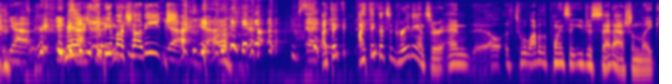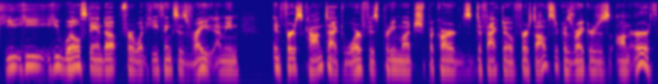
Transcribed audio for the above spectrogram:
really Yeah, answer. exactly. Man, you could be my cha'DIch. Yeah, yeah, exactly. I think I think that's a great answer, and uh, to a lot of the points that you just said, Ashlyn, like he he he will stand up for what he thinks is right. I mean, in First Contact, Worf is pretty much Picard's de facto first officer because Riker's on Earth,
